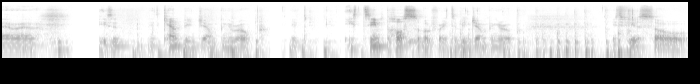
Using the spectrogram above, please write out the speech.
uh, is it it can't be jumping rope. It it's impossible for it to be jumping rope. It feels so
